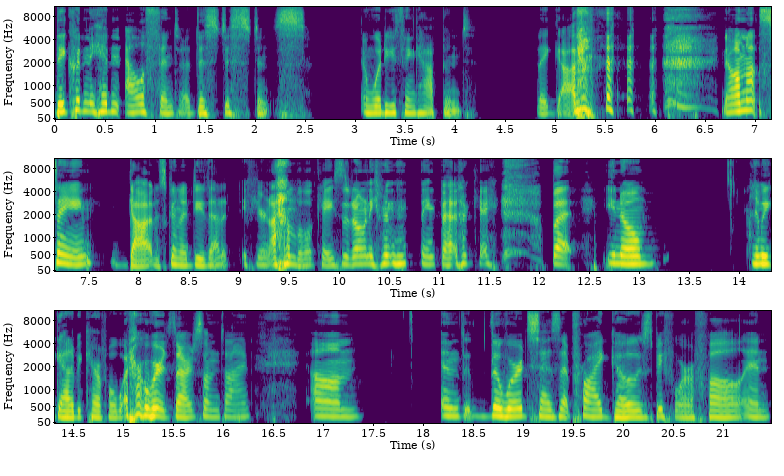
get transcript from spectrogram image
They couldn't hit an elephant at this distance. And what do you think happened? They got him. now, I'm not saying God is going to do that if you're not humble, okay? So don't even think that, okay? But, you know, and we got to be careful what our words are sometimes. Um, and the, the word says that pride goes before a fall. And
